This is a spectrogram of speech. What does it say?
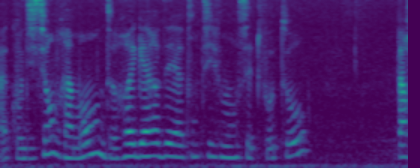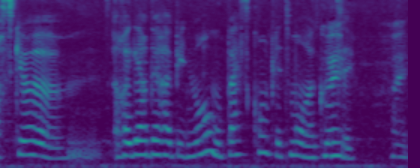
À condition vraiment de regarder attentivement cette photo, parce que euh, regarder rapidement, on passe complètement à côté Ouais, ouais.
